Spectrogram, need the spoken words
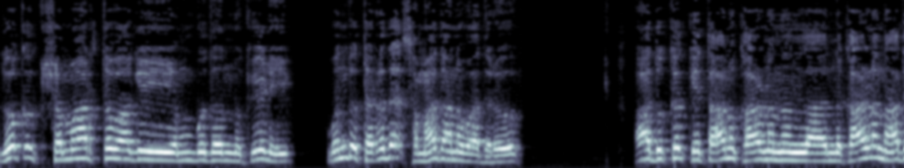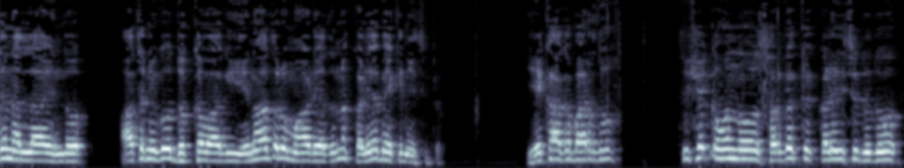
ಲೋಕ ಕ್ಷಮಾರ್ಥವಾಗಿ ಎಂಬುದನ್ನು ಕೇಳಿ ಒಂದು ತರದ ಸಮಾಧಾನವಾದರೂ. ಆ ದುಃಖಕ್ಕೆ ತಾನು ಕಾರಣನಲ್ಲ, ಕಾರಣನಾದನಲ್ಲ ಎಂದು ಆತನಿಗೂ ದುಃಖವಾಗಿ ಏನಾದರೂ ಮಾಡಿ ಅದನ್ನು ಕಳೆಯಬೇಕೆನಿಸಿತು. ಏಕಾಗಬಾರದು? ತ್ರಿಶಕವನ್ನು ಸ್ವರ್ಗಕ್ಕೆ ಕಳುಹಿಸಿದುದು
